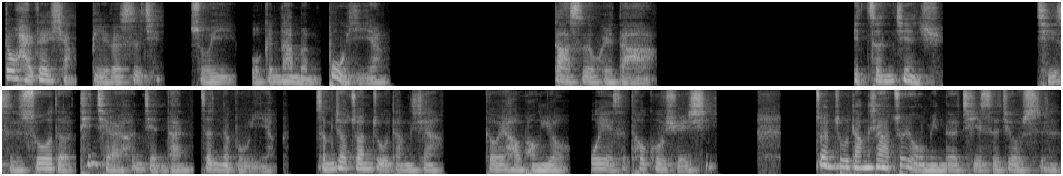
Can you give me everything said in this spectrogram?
都还在想别的事情，所以我跟他们不一样。大师回答：一针见血。其实说的听起来很简单，真的不一样。什么叫专注当下？各位好朋友，我也是透过学习，专注当下最有名的其实就是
